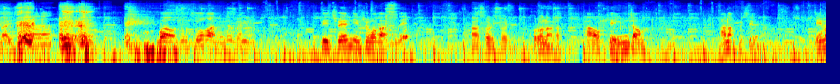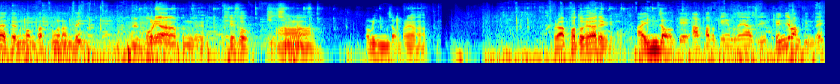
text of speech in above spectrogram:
나이스 뭐야 누구 죽어가는데 우리 우리 주혜님 죽어가는데? 아 쏘리 쏘리 코로나다 아 오케이 인정 안 아프심? 게임해도 되는 건가? 충분한데? 아니, 머리는 안 아픈데 계속 기침이 아 나서 그럼 인정 머리는 안 아프 그리고 아파도 해야 됨 이거. 아 인정. 게, 아파도 게임은 해야지. 겐지 반피인데?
